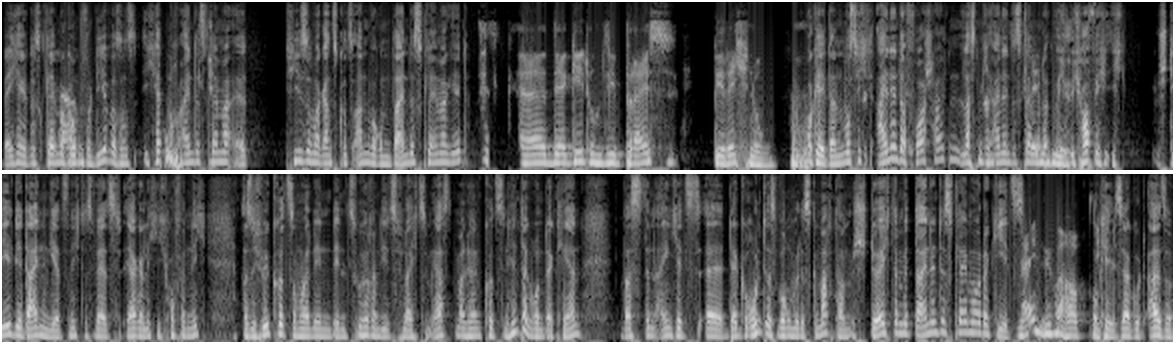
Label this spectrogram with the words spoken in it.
Welcher Disclaimer ähm, kommt von dir? Was sonst, ich hätte noch einen Disclaimer. Äh, tease mal ganz kurz an, worum dein Disclaimer geht. Äh, der geht um die Preisberechnung. Okay, dann muss ich einen davor schalten. Lass mich einen Disclaimer. Ich, ich hoffe, ich, ich stehl dir deinen jetzt nicht, das wäre jetzt ärgerlich, ich hoffe nicht. Also ich will kurz nochmal den, den Zuhörern, die jetzt vielleicht zum ersten Mal hören, kurz den Hintergrund erklären, was denn eigentlich jetzt äh, der Grund ist, warum wir das gemacht haben. Störe ich damit deinen Disclaimer oder geht's? Nein, überhaupt nicht. Okay, sehr gut. Also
